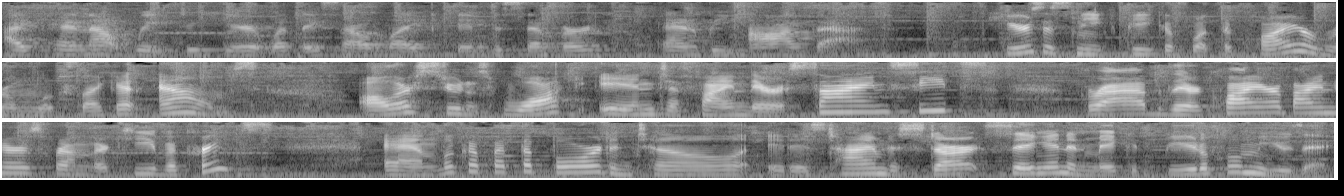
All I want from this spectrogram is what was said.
I cannot wait to hear what they sound like in December and beyond that. Here's a sneak peek of what the choir room looks like at Elms. All our students walk in to find their assigned seats, grab their choir binders from their Kiva crates, and look up at the board until it is time to start singing and making beautiful music.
